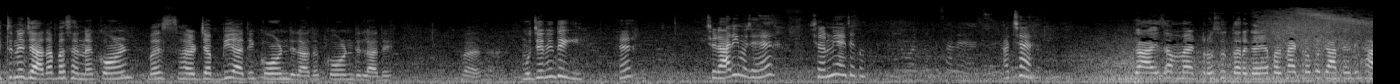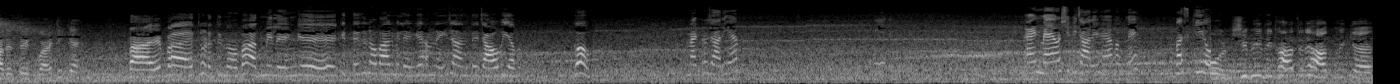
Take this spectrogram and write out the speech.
इतने ज़्यादा पसंद है कौन? बस हर जब भी आती कौन दिला दो कौन दिला दे। बस मुझे नहीं देगी? हैं? चिढ़ा रही मुझे है? शर्म नहीं आई अच्छा। है गाइस हम मेट्रो से उतर गए हैं पर मेट्रो को जाते दिखा देते हैं एक बार ठीक है? बाय बाय थोड़े दिनों बाद। तेरे हाथ में क्या है?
